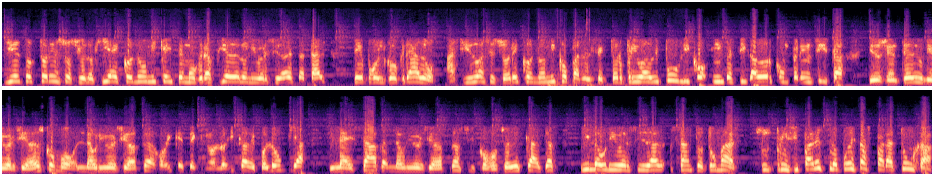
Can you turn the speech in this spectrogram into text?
y es doctor en Sociología Económica y Demografía de la Universidad Estatal de Volgogrado. Ha sido asesor económico para el sector privado y público, investigador, conferencista y docente de universidades como la Universidad Pedagógica y Tecnológica de Colombia, la ESAP, la Universidad Francisco José de Caldas y la Universidad Santo Tomás. Sus principales propuestas para Tunja,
